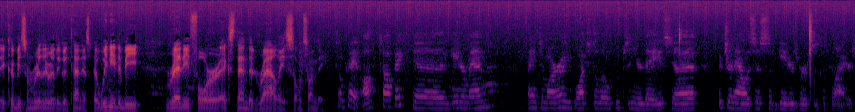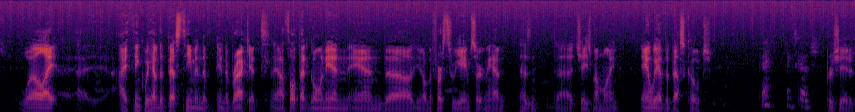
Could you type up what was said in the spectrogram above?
it could be some really, really good tennis. But we need to be ready for extended rallies on Sunday. Okay, off topic, uh, tomorrow. You've watched a little hoops in your days. Uh, what's your analysis of Gators versus the Flyers? Well, I, I, I think we have the best team in the in the bracket. I thought that going in, and uh, you know the first three games certainly haven't hasn't uh, changed my mind. And we have the best coach. Okay, thanks, coach. Appreciate it.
